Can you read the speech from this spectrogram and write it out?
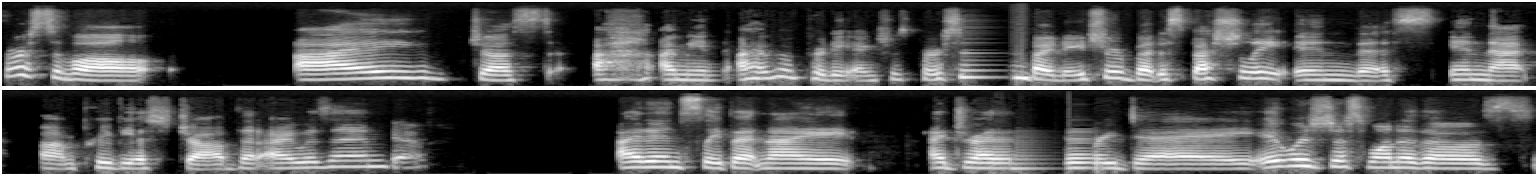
first of all, I just, I mean, I'm a pretty anxious person by nature, but especially in this, in that um, previous job that I was in, Yeah. I didn't sleep at night. I dreaded every day. It was just one of those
